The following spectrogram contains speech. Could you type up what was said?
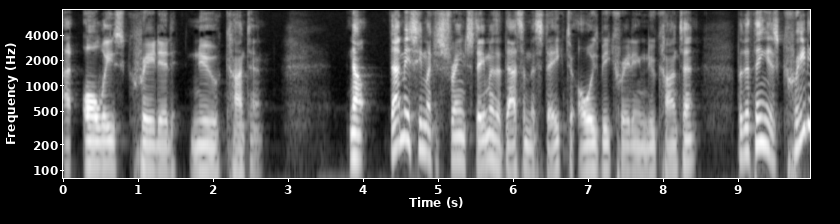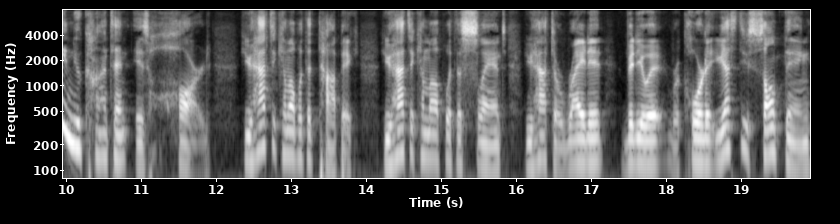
I always created new content. Now, that may seem like a strange statement that that's a mistake to always be creating new content. But the thing is, creating new content is hard you have to come up with a topic. You have to come up with a slant. You have to write it, video it, record it. You have to do something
